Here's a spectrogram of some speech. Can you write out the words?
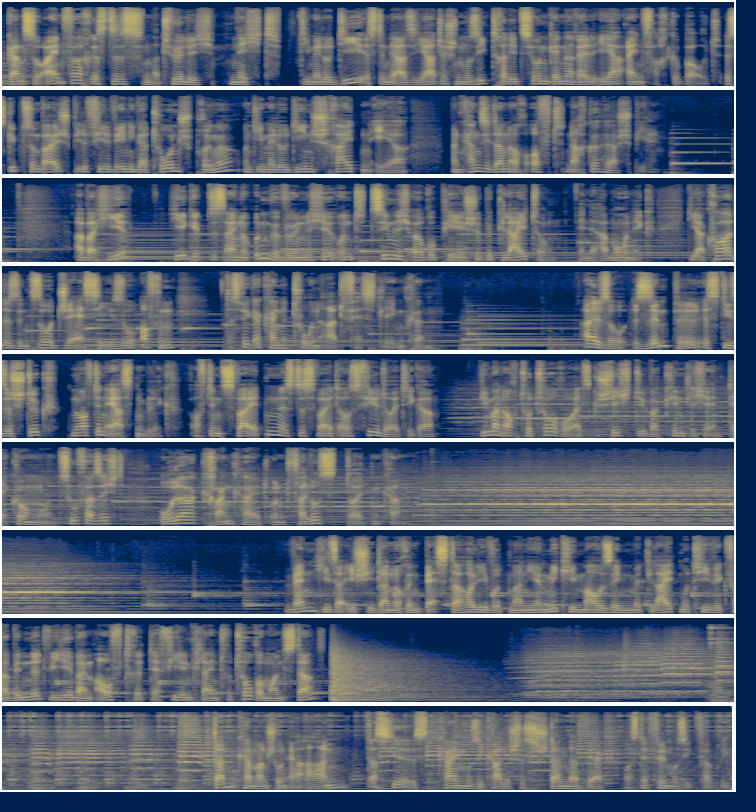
Ganz so einfach ist es natürlich nicht. Die Melodie ist in der asiatischen Musiktradition generell eher einfach gebaut. Es gibt zum Beispiel viel weniger Tonsprünge und die Melodien schreiten eher. Man kann sie dann auch oft nach Gehör spielen. Aber hier, hier gibt es eine ungewöhnliche und ziemlich europäische Begleitung in der Harmonik. Die Akkorde sind so jazzy, so offen, dass wir gar keine Tonart festlegen können. Also, simpel ist dieses Stück nur auf den ersten Blick. Auf den zweiten ist es weitaus vieldeutiger. Wie man auch Totoro als Geschichte über kindliche Entdeckung und Zuversicht oder Krankheit und Verlust deuten kann. Wenn Hisaishi dann noch in bester Hollywood-Manier Mickey Mousing mit Leitmotivik verbindet, wie hier beim Auftritt der vielen kleinen Totoro-Monster, dann kann man schon erahnen, das hier ist kein musikalisches Standardwerk aus der Filmmusikfabrik.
